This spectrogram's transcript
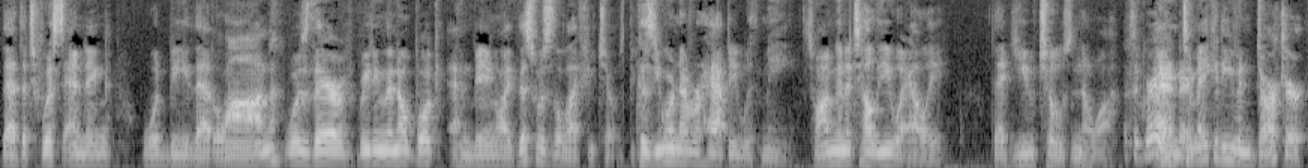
that the twist ending would be that Lon was there reading the notebook and being like, This was the life you chose because you were never happy with me. So I'm going to tell you, Allie, that you chose Noah. That's a great and ending. to make it even darker,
